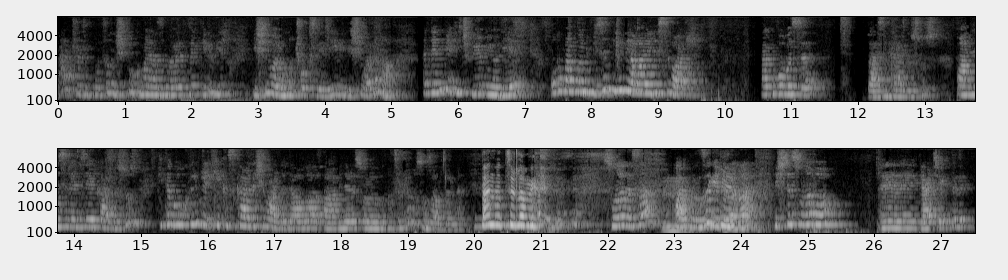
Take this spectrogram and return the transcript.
Her çocukla tanışıp okuma yazma öğretmek gibi bir işi var onun. Çok sevdiği bir işi var ama hani dedim ya hiç büyümüyor diye. Onun bak böyle bizim gibi bir ailesi var. Bak bu babası Rasim Kaygısız. Bu annesi Remziye Kaygısız. Kitabı okuyunca iki kız kardeşi vardı. Hadi abla abilere soralım. Hatırlıyor musunuz adlarını? Ben hatırlamıyorum. Suna desen aklınıza gelir hemen. İşte Suna bu. Ee, gerçekte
